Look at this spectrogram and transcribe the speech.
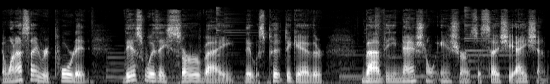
And when I say reported, this was a survey that was put together by the National Insurance Association,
